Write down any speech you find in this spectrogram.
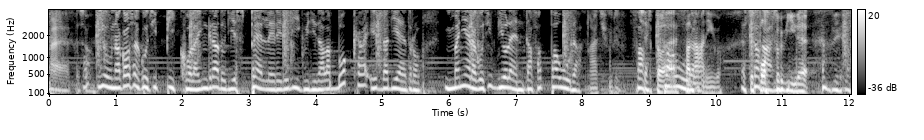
Eh, pesante. Io una cosa così piccola in grado di espellere dei liquidi dalla bocca e da dietro in maniera così violenta fa paura. Ah, ci credo. Fa certo, paura. è satanico. Che posso dire? È vero.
